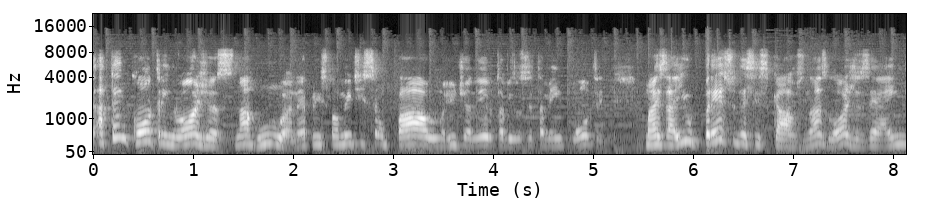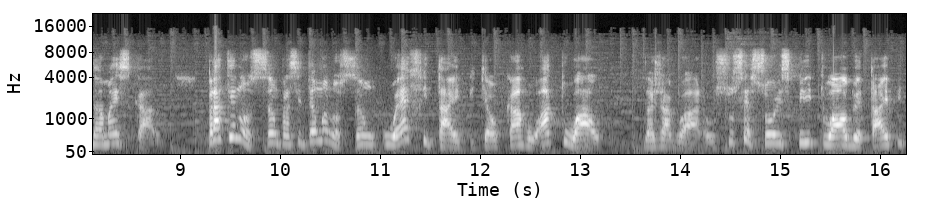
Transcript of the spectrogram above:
até encontra em lojas na rua, né? principalmente em São Paulo, no Rio de Janeiro, talvez você também encontre. Mas aí o preço desses carros nas lojas é ainda mais caro. Para ter noção, para se ter uma noção, o F-Type, que é o carro atual da Jaguar, o sucessor espiritual do E-Type,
